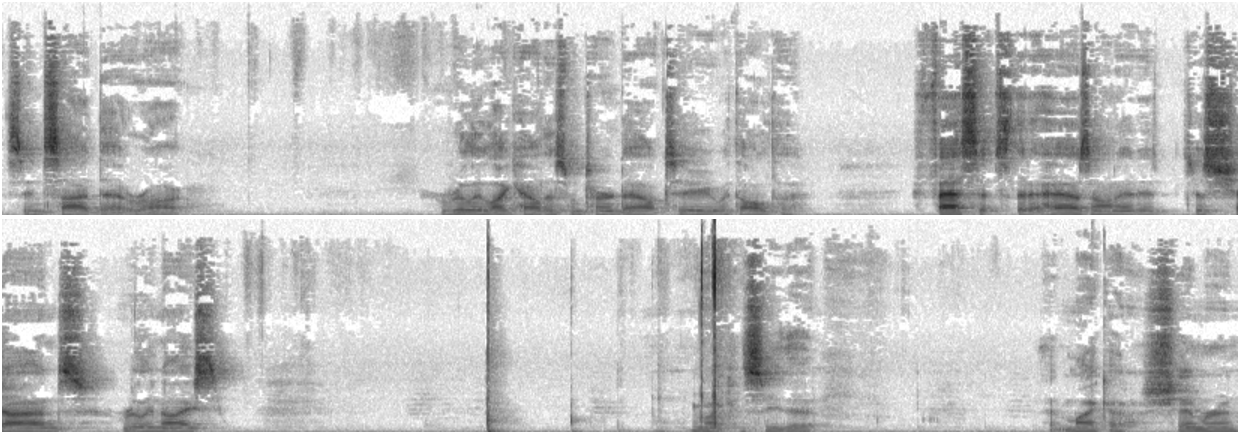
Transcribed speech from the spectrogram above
it's inside that rock. Really like how this one turned out too with all the facets that it has on it. It just shines really nice. You might can see that mica shimmering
